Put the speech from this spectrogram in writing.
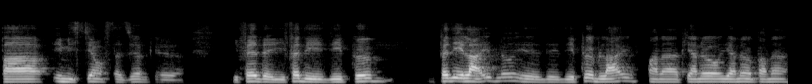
par émission, c'est-à-dire qu'il fait, des, il fait des, des pubs, il fait des lives, là, des, des pubs live pendant, puis il y en a, il y en a pendant,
